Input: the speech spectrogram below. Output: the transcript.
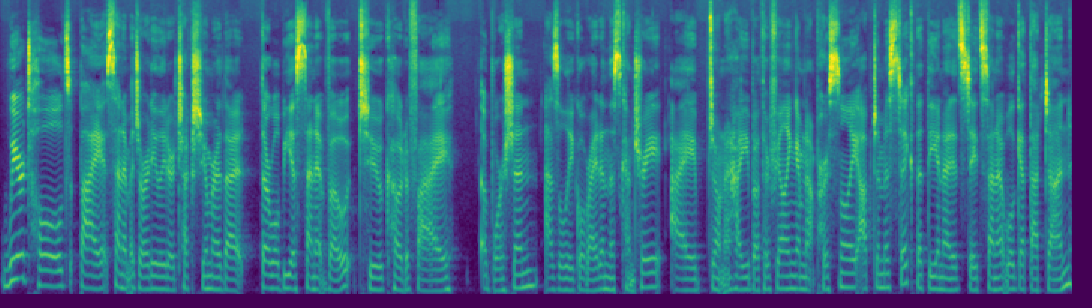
We're told by Senate Majority Leader Chuck Schumer that there will be a Senate vote to codify abortion as a legal right in this country. I don't know how you both are feeling. I'm not personally optimistic that the United States Senate will get that done.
